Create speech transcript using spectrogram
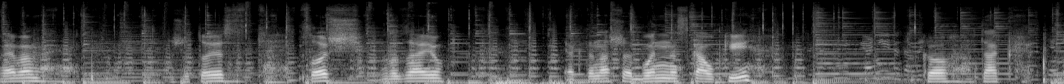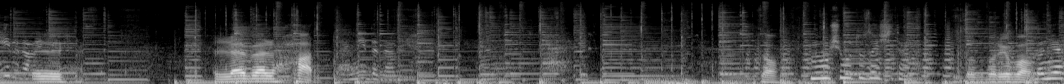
Wam, że to jest coś w rodzaju jak te nasze błędne skałki, tylko tak y, level hard. Co? My musimy tu zejść tam. To zwariowało. No nie.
